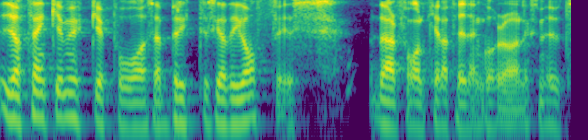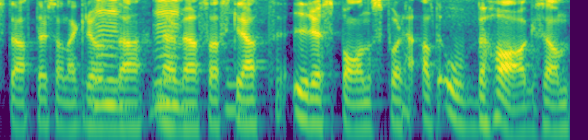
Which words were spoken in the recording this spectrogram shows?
Jag tänker mycket på så här, brittiska The Office, där folk hela tiden går och liksom utstöter sådana grunda, nervösa skratt i respons på här, allt obehag som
